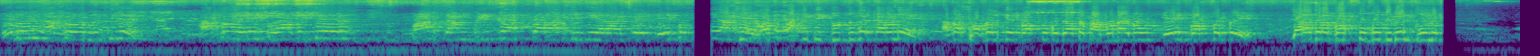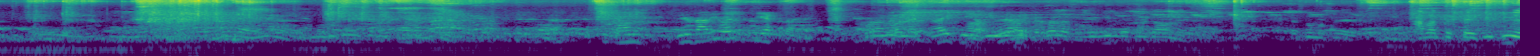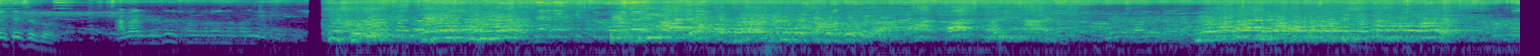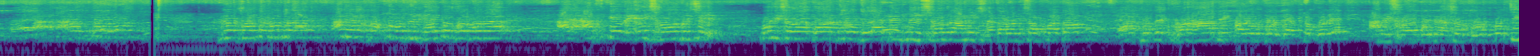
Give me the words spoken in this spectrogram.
এবং আপনারা বুঝছিলেন আপনারা এই সমাবেশের পাঁচ গাম্ভীর্য আপনারা টিকিয়ে রাখবেন। এই আছে হয়তো প্রাকৃতিক দুর্যোগের কারণে আমরা সকলকে বক্তব্য দেওয়াতে পারব না এবং এই বক্তব্যে যারা যারা বক্তব্য দিবেন, কোন আবার দেখতে কি হইতেছে গো আবার কিন্তু সংগঠন আবার ইয়ে আমি বক্তব্য দীর্ঘায়িত করব না আর আজকের এই সমাবেশে পরিচালনা করার জন্য জেলা বিএনপির সংগ্রামী সাধারণ সম্পাদক অ্যাডভোকেট ফরহাদ উপর ব্যক্ত করে আমি সভাপতির আসন গ্রহণ করছি।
